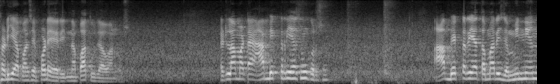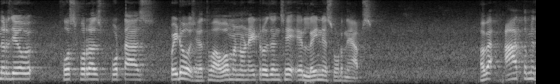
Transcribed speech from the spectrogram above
થળિયા પાસે પડે એ રીતના પાતું જવાનું છે. એટલા માટે આ બેક્ટેરિયા શું કરશે? આ બેક્ટેરિયા તમારી જમીનની અંદર જે ફોસ્ફરસ પોટાશ પડ્યો છે અથવા હવામાનનો નાઇટ્રોજન છે એ લઈને છોડને આપશે. હવે આ તમે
